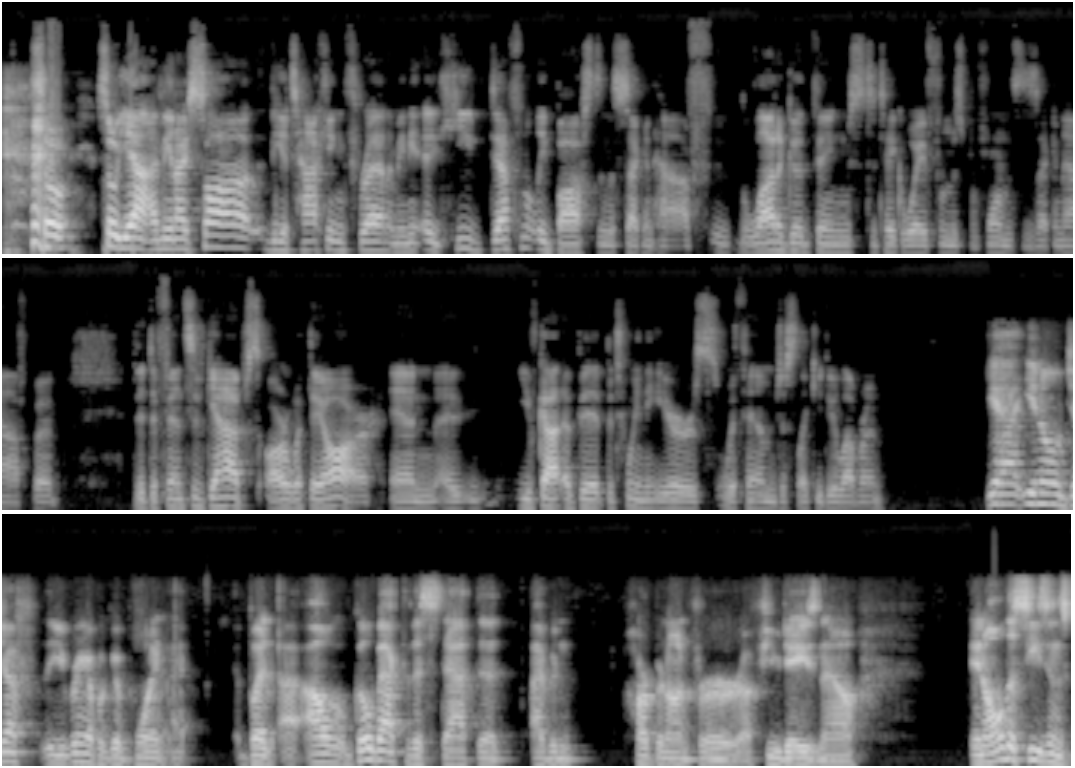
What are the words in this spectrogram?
so so yeah i mean i saw the attacking threat i mean he- he definitely bossed in the second half a lot of good things to take away from his performance in the second half but the defensive gaps are what they are and uh, you've got a bit between the ears with him just like you do Lovren. Yeah, you know, Jeff, you bring up a good point, I, but I'll go back to the stat that I've been harping on for a few days now. In all the seasons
